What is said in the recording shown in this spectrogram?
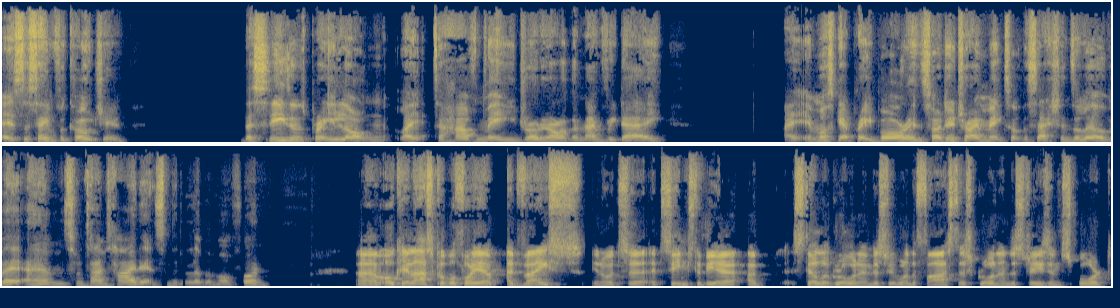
it's the same for coaching. The season's pretty long. Like to have me droning on at them every day, I, it must get pretty boring. So I do try and mix up the sessions a little bit and um, sometimes hide it in something a little bit more fun. Um, okay, last couple for you. Advice. You know, it's a, it seems to be a, a still a growing industry. One of the fastest growing industries in sport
